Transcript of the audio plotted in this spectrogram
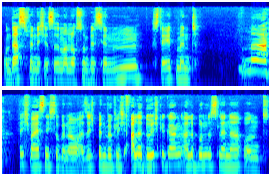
Und das finde ich ist immer noch so ein bisschen hm, Statement na, ich weiß nicht so genau. Also ich bin wirklich alle durchgegangen, alle Bundesländer und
